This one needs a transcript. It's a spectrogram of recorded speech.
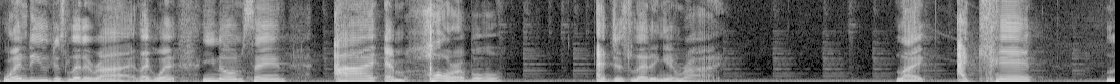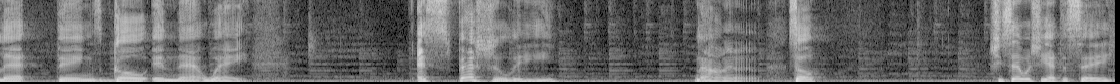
When do you just let it ride? Like when you know what I'm saying? I am horrible at just letting it ride. Like I can't let things go in that way. Especially no, no, no. So she said what she had to say,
